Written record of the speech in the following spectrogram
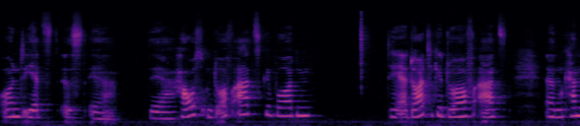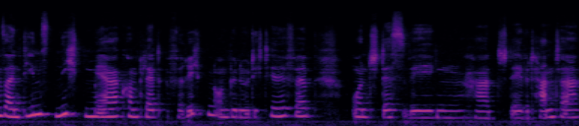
und jetzt ist er der Haus- und Dorfarzt geworden. Der dortige Dorfarzt ähm, kann seinen Dienst nicht mehr komplett verrichten und benötigt Hilfe. Und deswegen hat David Hunter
